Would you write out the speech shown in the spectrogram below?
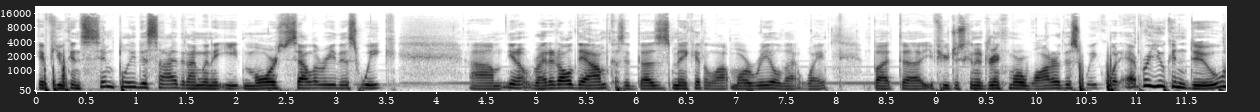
If you can simply decide that I'm going to eat more celery this week, um, you know, write it all down because it does make it a lot more real that way. But uh, if you're just going to drink more water this week, whatever you can do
